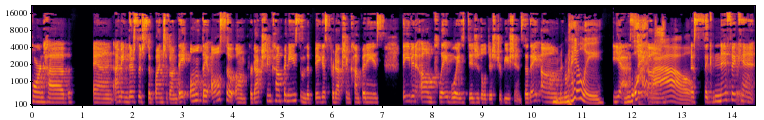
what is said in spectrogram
Pornhub, and I mean, there's just a bunch of them. They own, they also own production companies, some of the biggest production companies. They even own Playboy's digital distribution. So they own really, yes, they own wow. a significant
